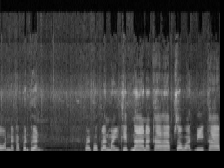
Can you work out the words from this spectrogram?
ก่อนนะครับเพื่อนๆคอยพบกันใหม่คลิปหน้านะครับ สวัสดีครับ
